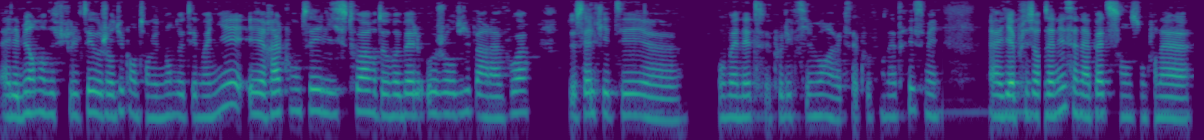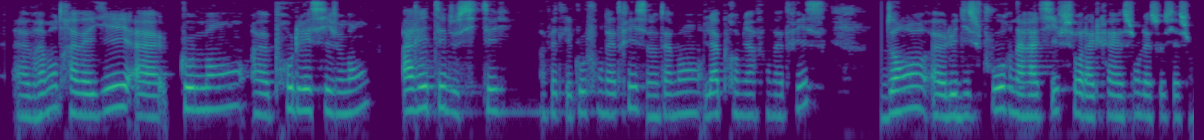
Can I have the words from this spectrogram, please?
elle est bien en difficulté aujourd'hui quand on lui demande de témoigner. Et raconter l'histoire de Rebelle aujourd'hui par la voix de celle qui était manettes collectivement avec sa cofondatrice, mais euh, il y a plusieurs années, ça n'a pas de sens. Donc on a euh, vraiment travaillé à comment euh, progressivement arrêter de citer en fait les cofondatrices, et notamment la première fondatrice, dans le discours narratif sur la création de l'association.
